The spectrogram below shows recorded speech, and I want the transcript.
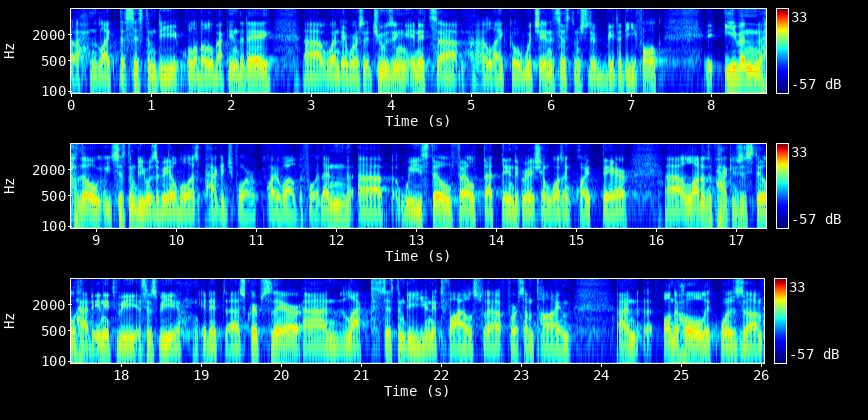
uh, like the systemd hullabaloo back in the day, uh, when they were choosing init, uh, uh, like which init system should be the default. Even though systemd was available as a package for quite a while before then, uh, we still felt that the integration wasn't quite there. Uh, a lot of the packages still had initv, sysv init scripts there and lacked systemd unit files for some time. And uh, on the whole, it was, um,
